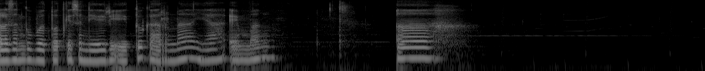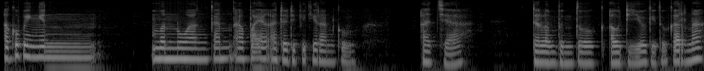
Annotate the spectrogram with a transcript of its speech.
alasanku buat podcast sendiri itu karena ya emang uh, aku pengen menuangkan apa yang ada di pikiranku aja dalam bentuk audio gitu. Karena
